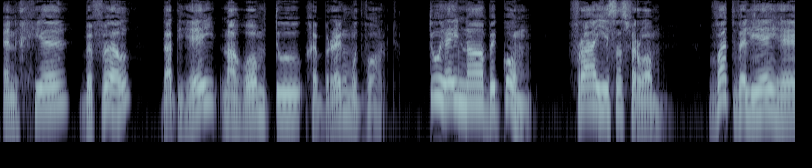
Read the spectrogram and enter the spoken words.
en gee bevel dat hy na hom toe gebring moet word. Toe hy naby kom, vra Jesus vir hom: "Wat wil jy hê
